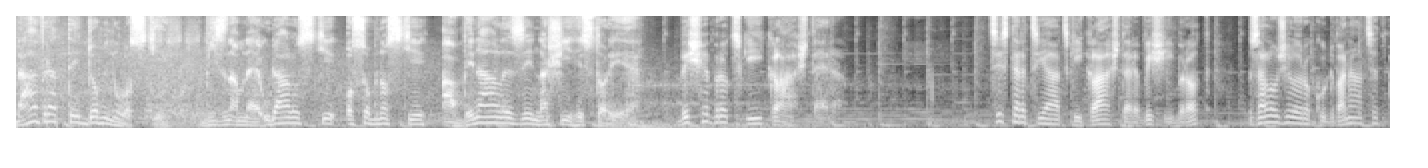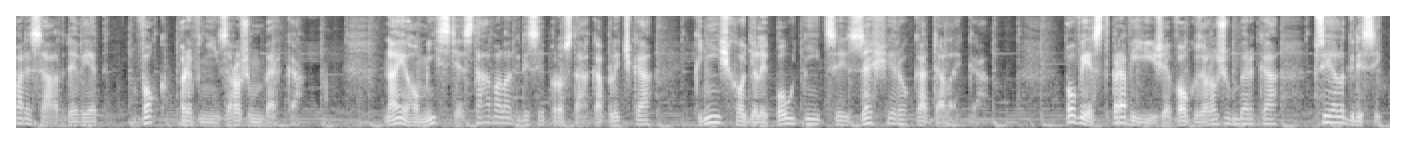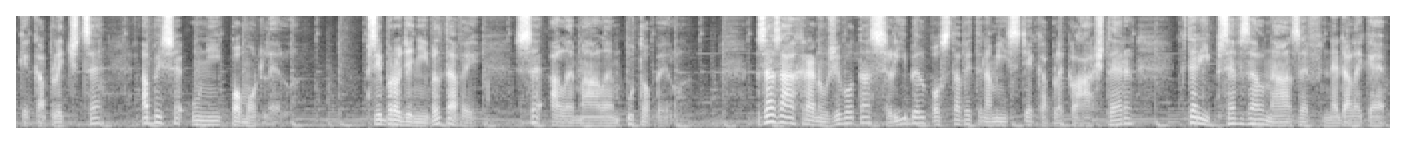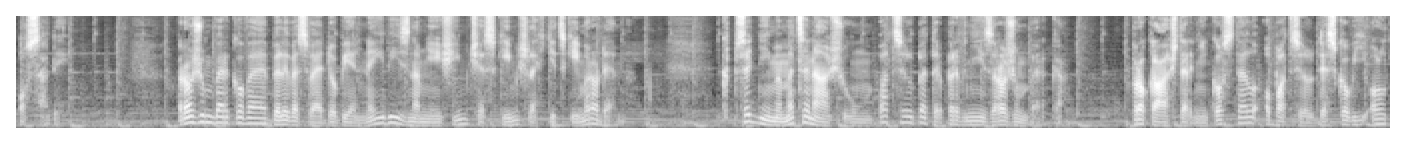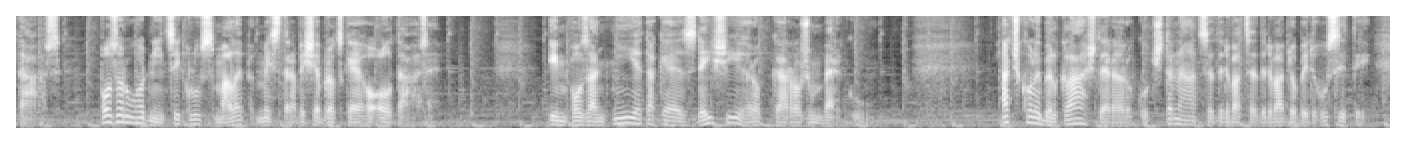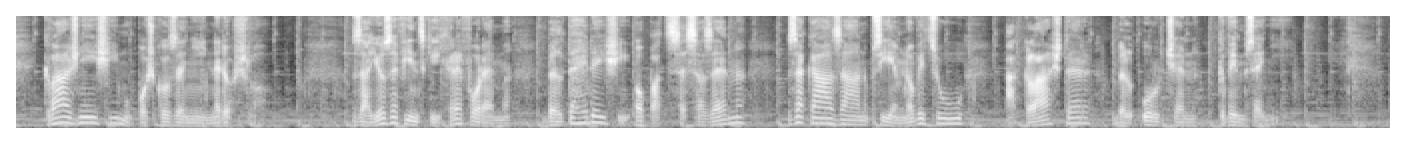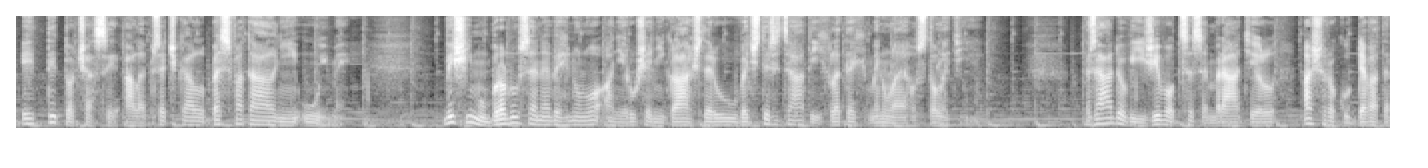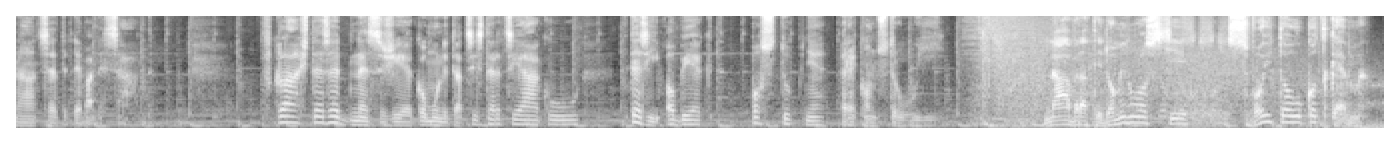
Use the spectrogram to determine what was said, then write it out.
Návraty do minulosti. Významné události, osobnosti a vynálezy naší historie. Vyšebrodský klášter Cisterciácký klášter Vyšší Brod založil roku 1259 Vok první z Rožumberka. Na jeho místě stávala kdysi prostá kaplička, k níž chodili poutníci ze široka daleka. Pověst praví, že Vok z Rožumberka přijel kdysi ke kapličce, aby se u ní pomodlil. Při brodění Vltavy se ale málem utopil. Za záchranu života slíbil postavit na místě kaple klášter, který převzal název nedaleké osady. Rožumberkové byli ve své době nejvýznamnějším českým šlechtickým rodem. K předním mecenášům patřil Petr I. z Rožumberka. Pro klášterní kostel opatřil deskový oltář, pozoruhodný cyklus maleb mistra Vyšebrodského oltáře. Impozantní je také zdejší hrobka Rožumberků. Ačkoliv byl klášter roku 1422 dobyt husity, k vážnějšímu poškození nedošlo. Za josefínských reform byl tehdejší opat sesazen, zakázán příjem noviců a klášter byl určen k vymření. I tyto časy ale přečkal bez fatální újmy. Vyššímu brodu se nevyhnulo ani rušení klášterů ve 40. letech minulého století. Řádový život se sem vrátil až roku 1990. V klášteře dnes žije komunita cisterciáků, kteří objekt postupně rekonstruují. Návraty do minulosti s Vojtou Kotkem.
